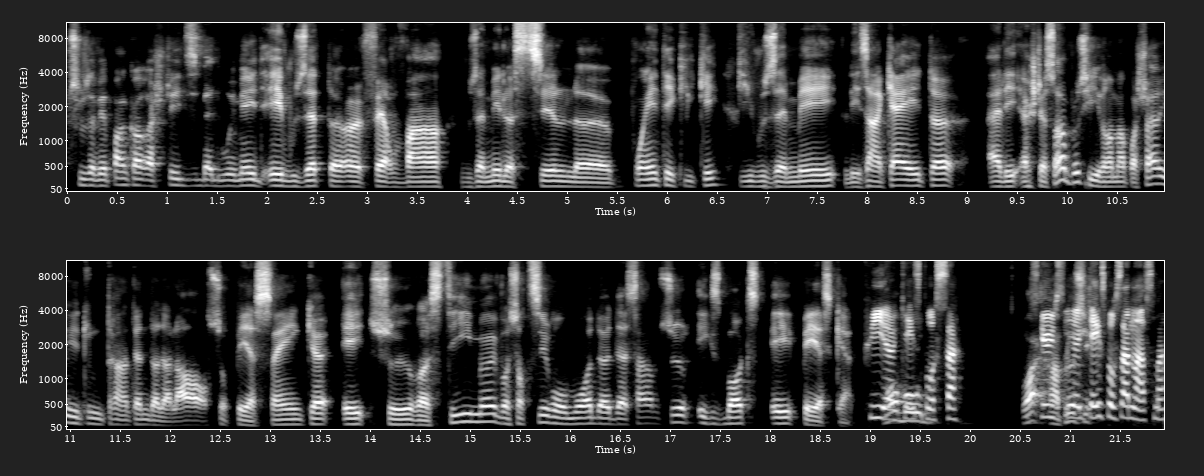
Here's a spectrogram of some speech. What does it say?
si vous n'avez pas encore acheté 10 Bad We Made et vous êtes un fervent, vous aimez le style euh, pointe et cliquer, puis vous aimez les enquêtes, allez acheter ça. En plus, il est vraiment pas cher. Il est une trentaine de dollars sur PS5 et sur euh, Steam. Il va sortir au mois de décembre sur Xbox et PS4. Puis euh, Bon, beau- 15 Ouais, Excuse, en plus, il y a 15% de lancement.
